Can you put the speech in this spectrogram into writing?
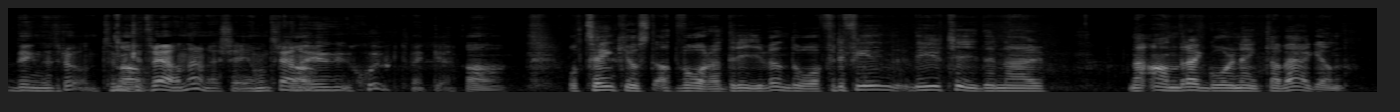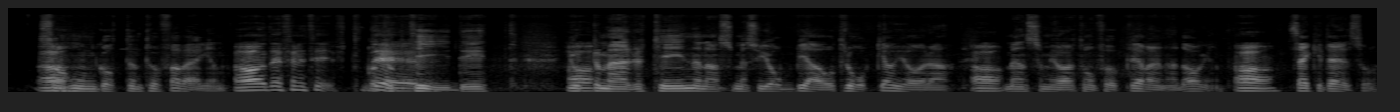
dygnet runt. Hur mycket Ja. tränar den här tjejen? Hon tränar Ja. ju sjukt mycket. Ja. Och tänk just att vara driven då. För det, fin- det är ju tider när, när andra går den enkla vägen. Så har hon gått den tuffa vägen. Ja, definitivt. Gått upp tidigt. Gjort de här rutinerna som är så jobbiga och tråkiga att göra. Men som gör att hon får uppleva den här dagen. Säkert är det så.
